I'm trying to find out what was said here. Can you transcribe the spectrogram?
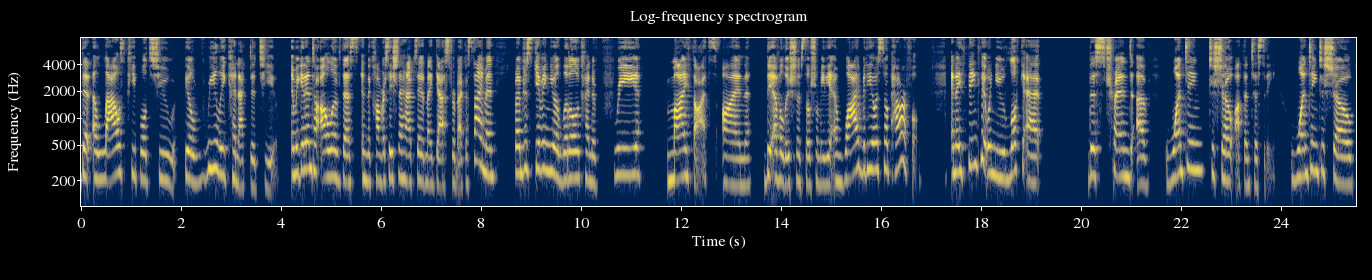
that allows people to feel really connected to you. And we get into all of this in the conversation I have today with my guest, Rebecca Simon. But I'm just giving you a little kind of pre my thoughts on the evolution of social media and why video is so powerful. And I think that when you look at this trend of wanting to show authenticity, wanting to show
